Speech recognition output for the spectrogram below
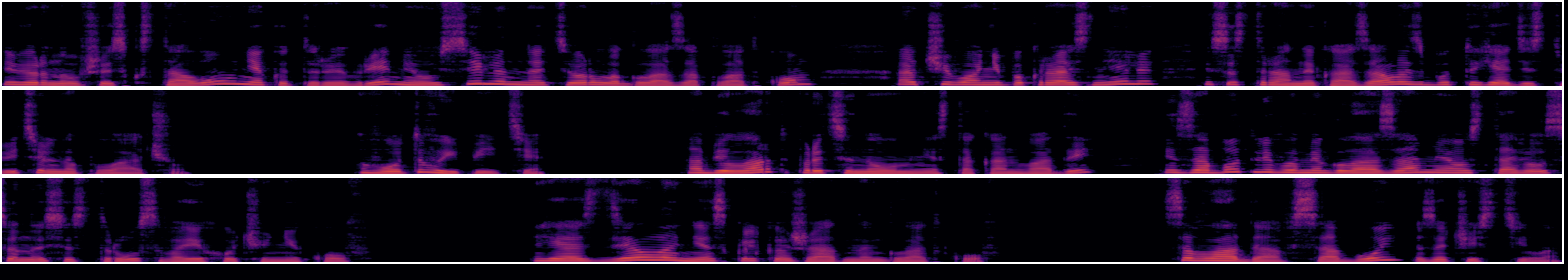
и, вернувшись к столу, некоторое время усиленно терла глаза платком, отчего они покраснели, и со стороны казалось, будто я действительно плачу. «Вот, выпейте». Абилард протянул мне стакан воды и заботливыми глазами уставился на сестру своих учеников. Я сделала несколько жадных глотков. Совладав с собой, зачастила.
